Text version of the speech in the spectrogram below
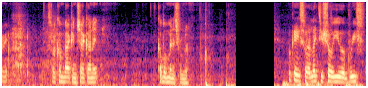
Right. So I'll come back and check on it a couple minutes from now. Okay, so I'd like to show you a brief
